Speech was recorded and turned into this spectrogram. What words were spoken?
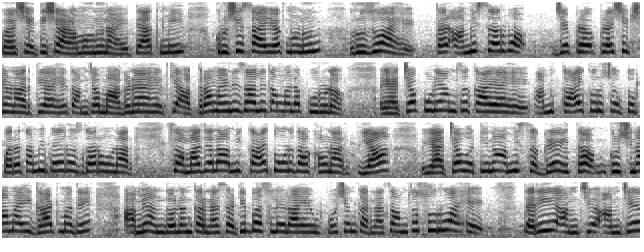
क- शेती शाळा म्हणून आहे. त्यात मी कृषी सहाय्यक म्हणून रुजू आहे. तर आम्ही सर्व जे प्र प्रशिक्षणार्थी आहेत आमच्या मागण्या आहेत की अकरा महिने झालेत आम्हाला पूर्ण. ह्याच्या पुढे आमचं काय आहे? आम्ही काय करू शकतो? परत आम्ही बेरोजगार होणार. समाजाला आम्ही काय तोंड दाखवणार? या याच्या वतीनं आम्ही सगळे इथं कृष्णामाई घाटमध्ये आम्ही आंदोलन करण्यासाठी बसलेलं आहे. उपोषण करण्याचं आमचं सुरू आहे. तरी आमचे आमचे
